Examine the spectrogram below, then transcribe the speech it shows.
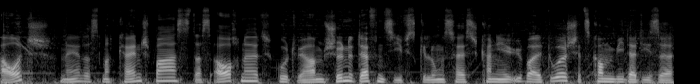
ouch. Ne, das macht keinen Spaß. Das auch nicht. Gut, wir haben schöne Defensivskillung. Das heißt, ich kann hier überall durch. Jetzt kommen wieder diese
